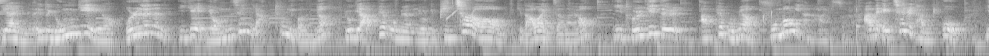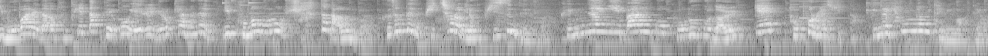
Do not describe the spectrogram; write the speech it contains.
이 아이입니다. 이것도 용기예요. 원래는 이게 염색 약통이거든요. 여기 앞에 보면 이렇게 비처럼 이렇게 나와 있잖아요. 이 돌기들 앞에 보면 구멍이 다 나와 있어요. 안에 액체를 담고 이 모발에다가 두피에 딱 대고 얘를 이렇게 하면은 이 구멍으로 샥 다 나오는 거예요. 그 상태에서 비처럼 이렇게 빗으면 되는 거예요. 굉장히 빠르고 고르고 넓게 도포를 할 수 있다. 굉장히 혁명템인 것 같아요.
